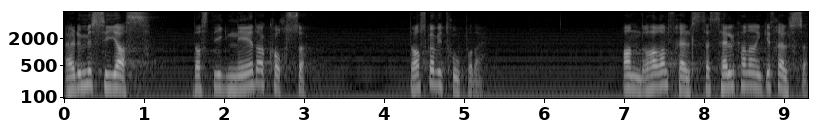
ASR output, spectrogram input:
'Er du Messias, da stig ned av korset.' Da skal vi tro på deg. Andre har han frelst, seg selv kan han ikke frelse.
